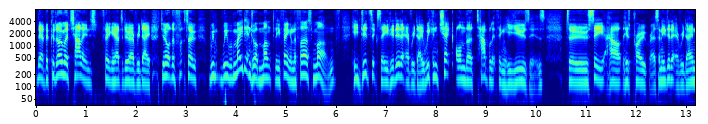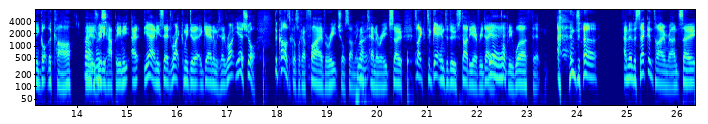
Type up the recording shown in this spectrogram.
yeah, the Kodomo challenge thing he had to do every day. Do you know what? The f- so we we made it into a monthly thing. And the first month, he did succeed. He did it every day. We can check on the tablet thing he uses to see how his progress. And he did it every day. And he got the car. And Oh, he was really happy. And he, uh, yeah, and he said, right, can we do it again? And we said, right, yeah, sure. The cars cost like a five or each or something, a Right. tenner each. So it's like to get him to do study every day, Yeah, it's yeah. probably worth it. And uh, and then the second time round, so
